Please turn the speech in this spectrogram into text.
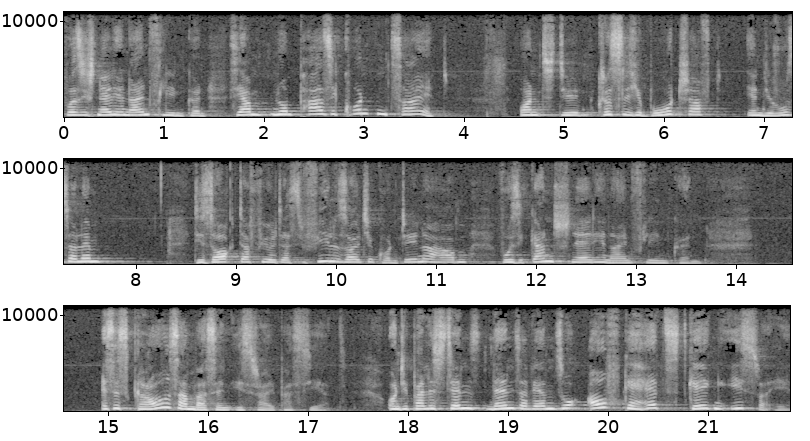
wo sie schnell hineinfliehen können. Sie haben nur ein paar Sekunden Zeit. Und die christliche Botschaft in Jerusalem, die sorgt dafür, dass sie viele solche Container haben, wo sie ganz schnell hineinfliehen können. Es ist grausam, was in Israel passiert. Und die Palästinenser werden so aufgehetzt gegen Israel.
